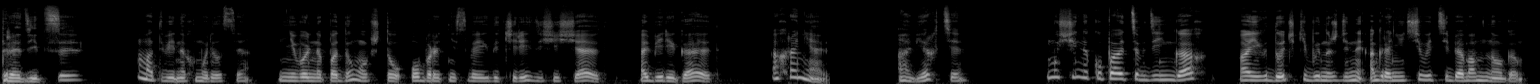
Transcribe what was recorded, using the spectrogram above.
«Традиции?» Матвей нахмурился, невольно подумав, что оборотни своих дочерей защищают, оберегают, охраняют. А верхте? Мужчины купаются в деньгах, а их дочки вынуждены ограничивать себя во многом.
